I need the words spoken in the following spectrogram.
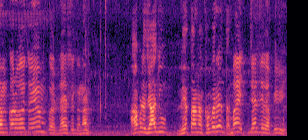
એમ કરવો હોય તો એમ કર જાય છે ના? આપણે જાજુ લેતા ના ખબર હે ને તને? ભાઈ જરા પીવી.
